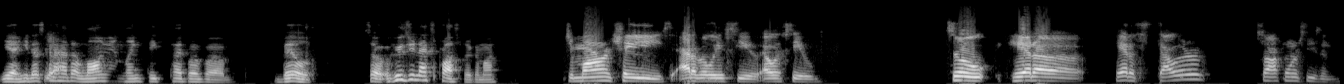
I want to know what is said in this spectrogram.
Yeah, he does kind of have that long and lengthy type of uh, build. So, who's your next prospect, Amon? Ja'Marr Chase out of LSU. LSU. So he had a he had a stellar sophomore season,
